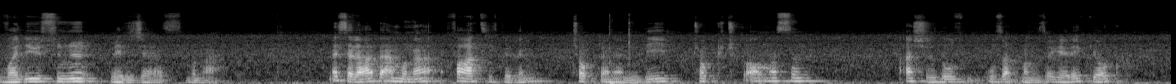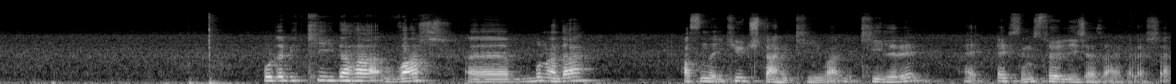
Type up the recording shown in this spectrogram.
value'sünü vereceğiz buna. Mesela ben buna Fatih dedim. Çok da önemli değil. Çok küçük olmasın. Aşırı da uz- uzatmanıza gerek yok. Burada bir key daha var. Ee, buna da aslında 2-3 tane key var. Bu keyleri he- hepsini söyleyeceğiz arkadaşlar.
